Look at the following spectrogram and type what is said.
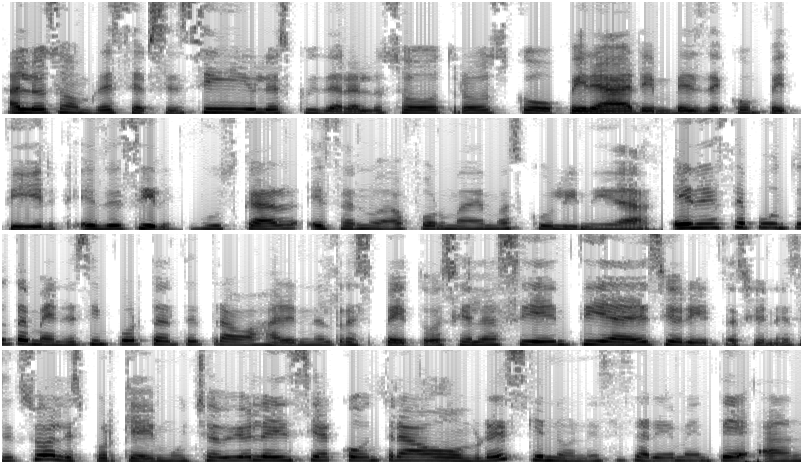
a los hombres ser sensibles, cuidar a los otros, cooperar en vez de competir, es decir, buscar esa nueva forma de masculinidad. En este punto también es importante trabajar en el respeto hacia las identidades y orientaciones sexuales porque hay mucha violencia contra hombres que no necesariamente han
